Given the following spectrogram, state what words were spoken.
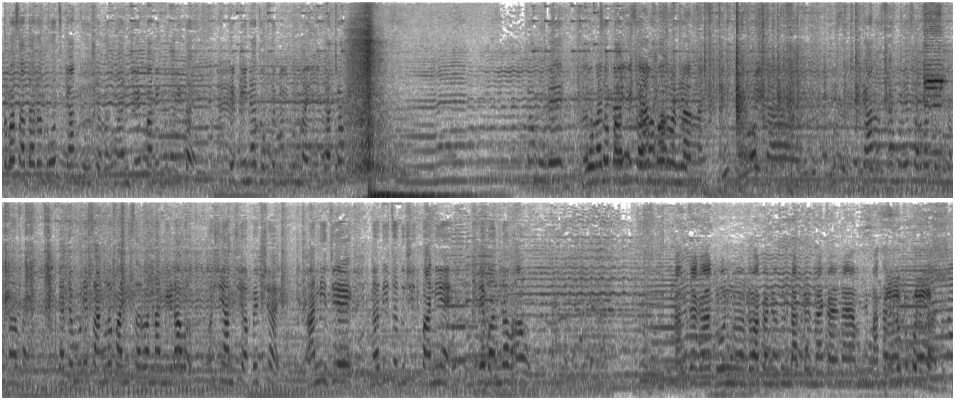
सर्वसाधारण रोज कॅन घेऊ शकत नाही. जे पाणी दूषित आहे हे पिण्याजोगतं बिलकुल नाही. त्याच्या पाणी सर्वांना मिळणार नाही. कॅन असल्यामुळे सर्व घेऊ शकणार नाही. त्याच्यामुळे चांगलं पाणी सर्वांना मिळावं अशी आमची अपेक्षा आहे. आणि जे नदीचं दूषित पाणी आहे ते बंद व्हावं. आमच्या गावात दोन दवाखाने असून डॉक्टर नाही काय नाही आम्ही म्हातारे लोक कुठे राहतो?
